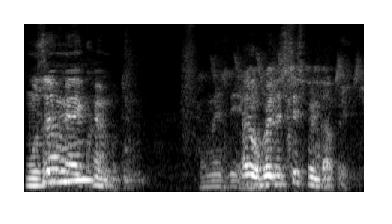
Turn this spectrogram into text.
Muzeum mm-hmm. ja i kujemut. Ej, u bëjt e qësë për ndapit.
